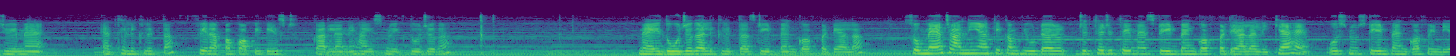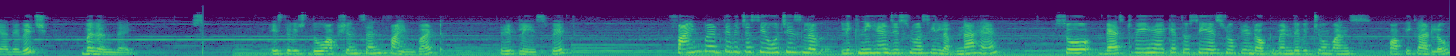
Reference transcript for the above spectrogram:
ਜਿਵੇਂ ਮੈਂ ਇੱਥੇ ਲਿਖ ਲਿੱਤਾ, ਫਿਰ ਆਪਾਂ ਕਾਪੀ ਪੇਸਟ ਕਰ ਲੈਂਦੇ ਹਾਂ ਇਸ ਨੂੰ ਇੱਕ ਦੋ ਜਗ੍ਹਾ। ਮੈਂ ਇਹ ਦੋ ਜਗ੍ਹਾ ਲਿਖ ਲਿੱਤਾ State Bank of Patiala so ਮੈਂ ਚਾਹਨੀ ਆ ਕਿ ਕੰਪਿਊਟਰ ਜਿੱਥੇ ਜਿੱਥੇ ਮੈਂ ਸਟੇਟ ਬੈਂਕ ਆਫ ਪਟਿਆਲਾ ਲਿਖਿਆ ਹੈ ਉਸ ਨੂੰ ਸਟੇਟ ਬੈਂਕ ਆਫ ਇੰਡੀਆ ਦੇ ਵਿੱਚ ਬਦਲ ਦੇ ਇਸ ਦੇ ਵਿੱਚ ਦੋ ਆਪਸ਼ਨਸ ਹਨ find but replace with find but ਦੇ ਵਿੱਚ ਅਸੀਂ ਉਹ ਚੀਜ਼ ਲਿਖਣੀ ਹੈ ਜਿਸ ਨੂੰ ਅਸੀਂ ਲੱਭਣਾ ਹੈ। ਸੋ ਬੈਸਟ ਵੇ ਹੈ ਕਿ ਤੁਸੀਂ ਇਸ ਨੂੰ ਆਪਣੇ ਡਾਕੂਮੈਂਟ ਦੇ ਵਿੱਚੋਂ ਵਾਂਸ ਕਾਪੀ ਕਰ ਲਓ।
